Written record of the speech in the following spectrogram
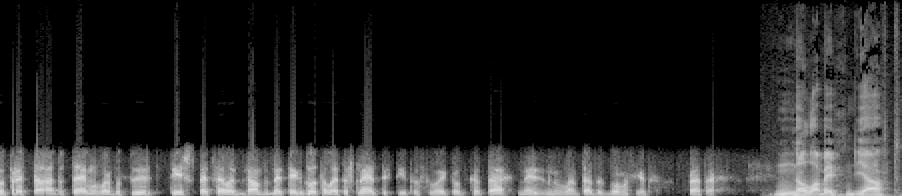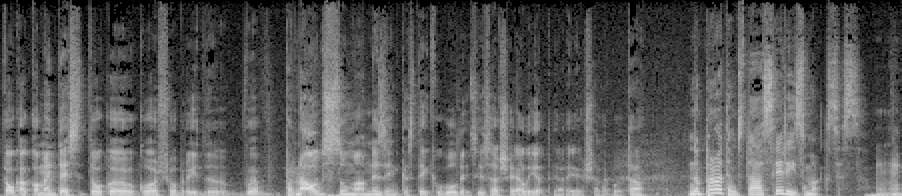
pret tādu tēmu varbūt tieši speciāli nauda netiek dota, lai tas neattīstītos vai kaut kā tā. Nezinu, man tādas domas iet prātā. Nu, labi, jā, kaut kā komentēsi to, ko, ko šobrīd eh, par naudas summām nezinu, kas tiek guldīts visā šajā lietā iekšā. Varbūt tā. Nu, protams, tās ir izmaksas. Mm -hmm.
